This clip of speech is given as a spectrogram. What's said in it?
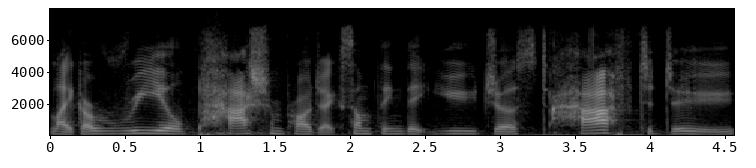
like a real passion project something that you just have to do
